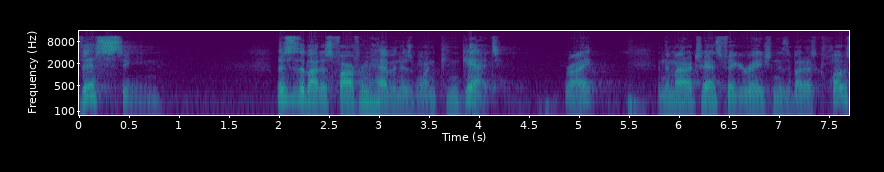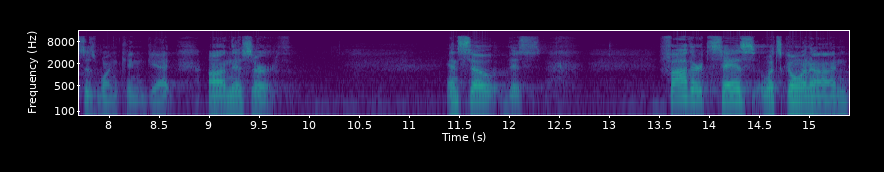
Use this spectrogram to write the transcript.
this scene. This is about as far from heaven as one can get, right? And the Mount of Transfiguration is about as close as one can get on this earth. And so this Father says what's going on.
